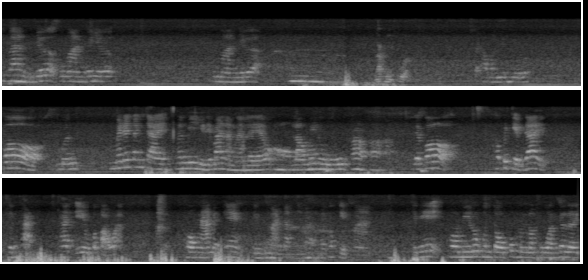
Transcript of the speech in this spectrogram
ที่บ้านเยอะกุมารก็เยอะกุมารเยอะ อืมนับไม่ถ้วนแต่เอามาเลี้ยงเยอะ ก็เหมือนไม่ได้ตั้งใจ มันมีอยู่ในบ้านหลังนั้นแล้วอ๋อเราไม่รู้อ่าอ่าอ่าแล้วก็เขาไปเก็บได้เข็มขัด คาดเอวกระเป๋าอะทองน้ำแบบแห้งเป็นกุมารดำใช่ไหมแล้วก็เก็บมา ทีนี้พอมีลูกคนโตปุ๊บมันมากวนก็เลย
